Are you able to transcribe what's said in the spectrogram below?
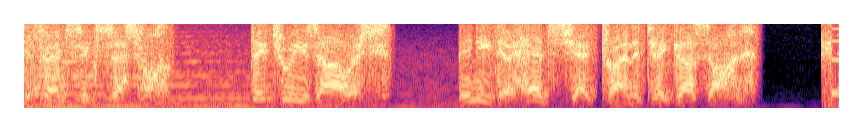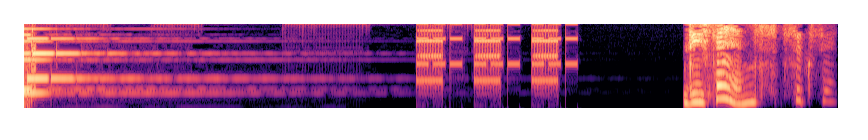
Defense successful. Victory is ours. They need their heads checked trying to take us on. Defense success.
